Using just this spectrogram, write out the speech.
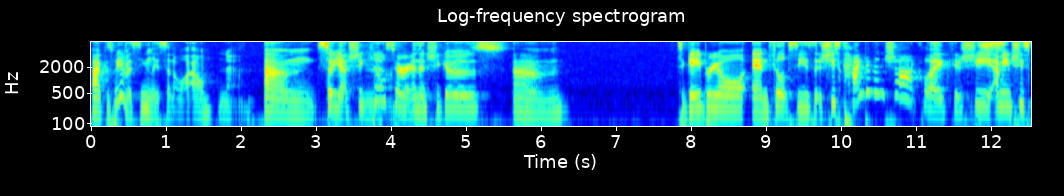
Because we haven't seen Lisa in a while. No. Um, so yeah, she No. kills her, and then she goes um, to Gabriel, and Philip sees that she's kind of in shock. Like she, I mean, she's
